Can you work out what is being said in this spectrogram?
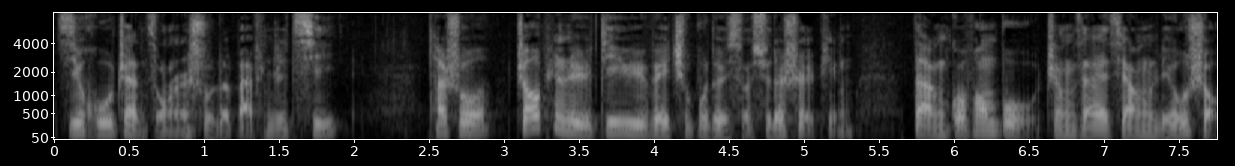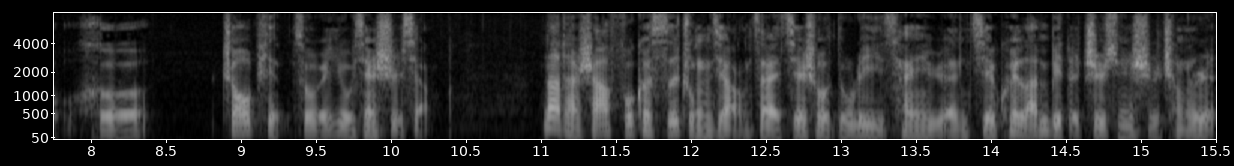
几乎占总人数的百分之七。他说，招聘率低于维持部队所需的水平，但国防部正在将留守和招聘作为优先事项。娜塔莎·福克斯中将在接受独立参议员杰奎·兰比的质询时承认，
